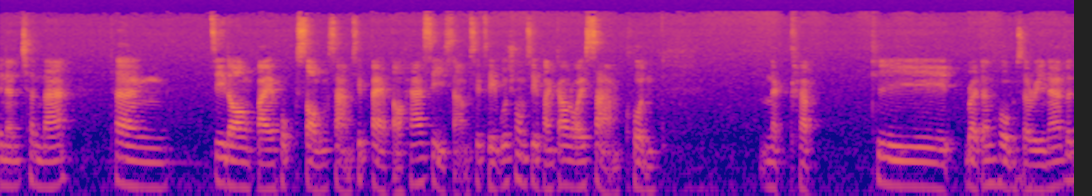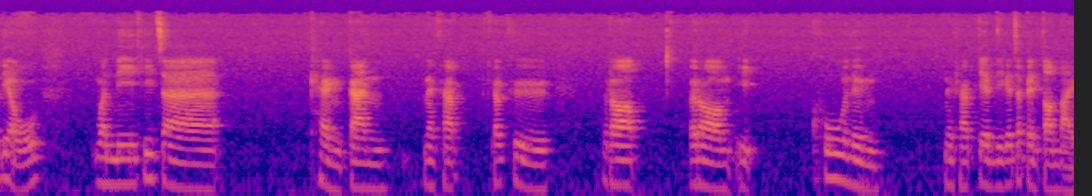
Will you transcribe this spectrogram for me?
นนั้นชนะทาง จีลองไป 6 2 38 ต่อ 5 4 34ผู้ชม 4,903 คนนะครับ ที่ Brighton Homes Arena แล้วเดี๋ยววันนี้ที่จะแข่งกันนะครับ ก็คือรอบรองอีกคู่หนึ่งนะครับ เกมนี้ก็จะเป็นตอนบ่าย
